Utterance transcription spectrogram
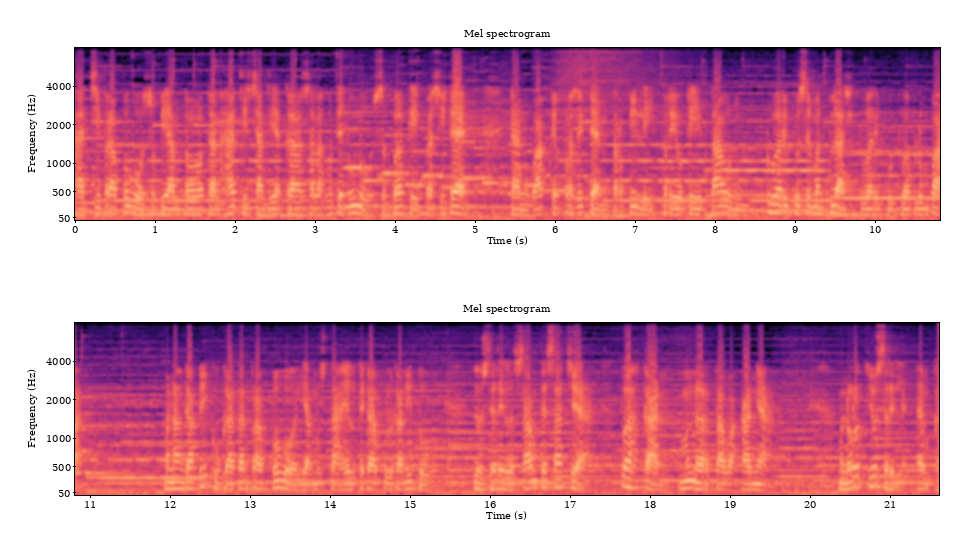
Haji Prabowo Subianto dan Haji Sandiaga Salahuddin Uno sebagai Presiden dan Wakil Presiden terpilih periode tahun 2019-2024. Menanggapi gugatan Prabowo yang mustahil dikabulkan itu, Yusril santai saja bahkan menertawakannya. Menurut Yusril, MK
